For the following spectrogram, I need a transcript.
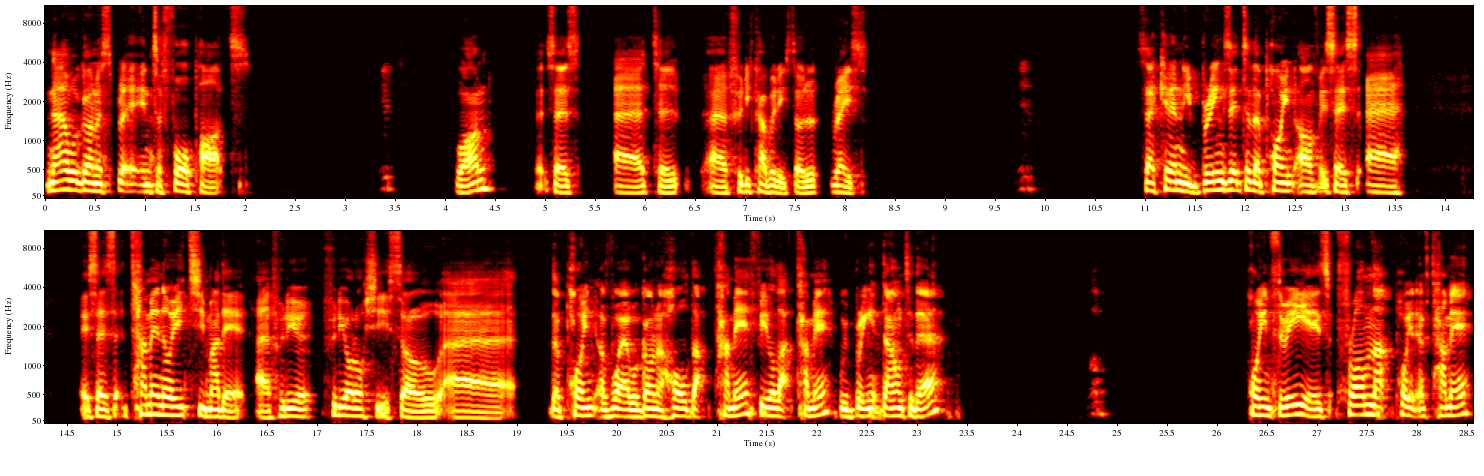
Now we're going to split it into four parts. One, it says uh, to uh, furikaburi, so raise. 2、Second, he brings it to the point of it says uh, it says tame no ichi made uh, furi furioroshi. So uh, the point of where we're going to hold that tame, feel that tame, we bring it down to there. 3、Point is from that point of tame,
